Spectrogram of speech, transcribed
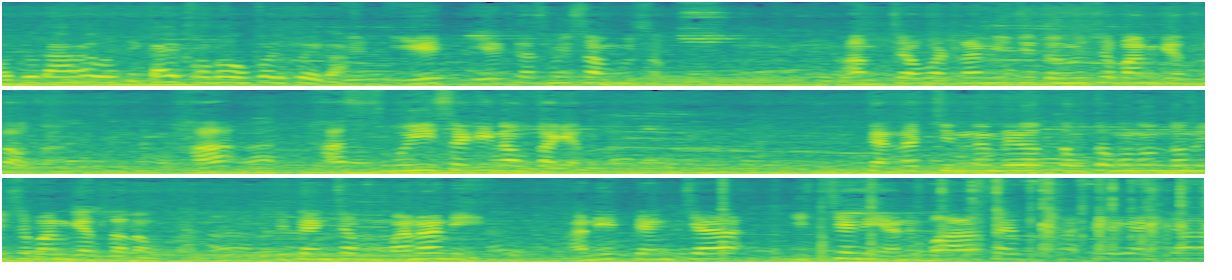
मतदारावरती काय प्रभाव पडतोय का? एक एकच मी सांगू शकतो. आमच्या वडिलांनी जी धनुष्यबाण घेतला होता हा हा सोयीसाठी नव्हता घेतला. त्यांना चिन्ह मिळत नव्हतं म्हणून धनुष्यबाण घेतला नव्हता. की त्यांच्या मनाने आणि त्यांच्या इच्छेने आणि बाळासाहेब ठाकरे यांच्या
